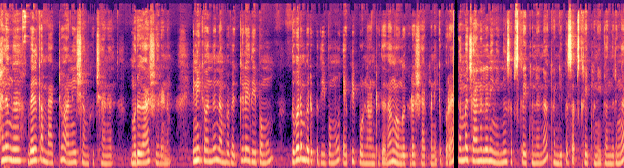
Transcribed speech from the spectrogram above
ஹலோங்க வெல்கம் பேக் டு அனீஷ் அங்கு சேனல் முருகா சரணம். இன்றைக்கி வந்து நம்ம வெற்றிலை தீபமும் துவரம்பருப்பு தீபமும் எப்படி போடலான்றதை தான் உங்கள் கூட ஷேர் பண்ணிக்க போகிறேன் நம்ம சேனலை நீங்கள் இன்னும் சப்ஸ்கிரைப் பண்ணலைன்னா கண்டிப்பாக சப்ஸ்கிரைப் பண்ணிட்டு வந்துடுங்க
